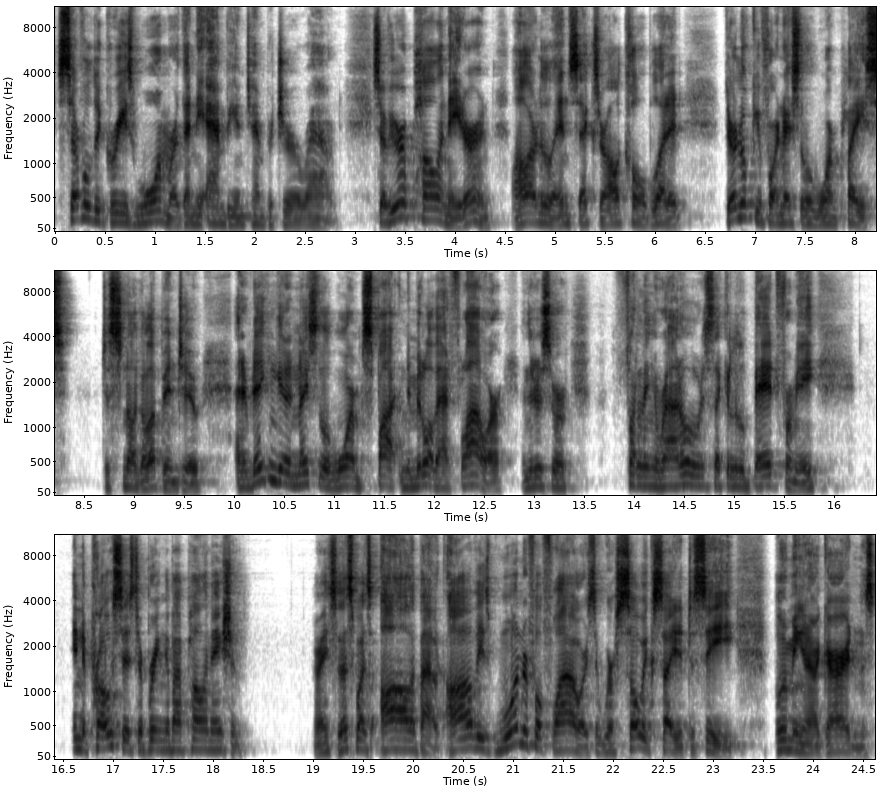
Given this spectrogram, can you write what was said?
several degrees warmer than the ambient temperature around. So if you're a pollinator, and all our little insects are all cold blooded, they're looking for a nice little warm place to snuggle up into. And if they can get a nice little warm spot in the middle of that flower, and they're just sort of fuddling around, oh, it's like a little bed for me, in the process to bring about pollination. Right? So that's what it's all about. All these wonderful flowers that we're so excited to see blooming in our gardens,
